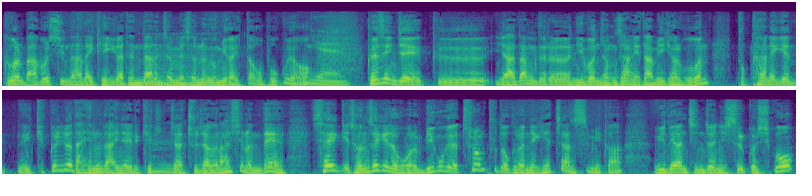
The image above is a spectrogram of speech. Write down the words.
그걸 막을 수 있는 하나의 계기가 된다는 점에서는 의미가 있다고 보고요. 음. 예. 그래서 이제 그 야당들은 이번 정상회담이 결국은 북한에게 이렇게 끌려다니는 거 아니냐 이렇게 음. 주장을 하시는데 세계 전 세계적으로는 미국의 트럼프도 그런 얘기 했지 않습니까? 위대한 진전이 있을 것이고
